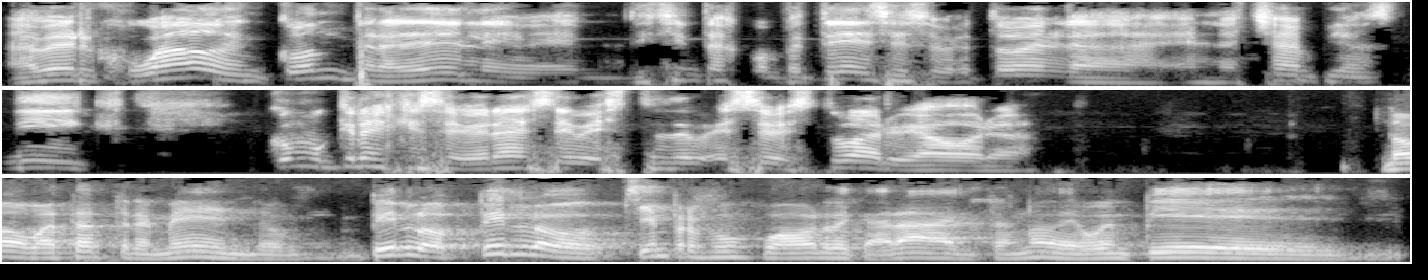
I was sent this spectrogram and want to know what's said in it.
haber jugado en contra de él en, distintas competencias, sobre todo en la, en la Champions League, ¿Cómo crees que se verá ese, ese vestuario ahora? No, va a estar tremendo. Pirlo, Pirlo siempre fue un jugador de carácter, ¿no? De buen pie,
